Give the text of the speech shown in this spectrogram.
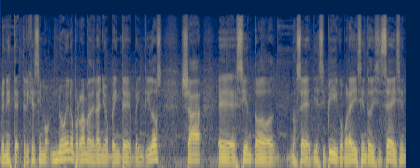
en este 39 programa del año 2022, ya eh, ciento, no sé, 10 y pico por ahí, 116, 100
